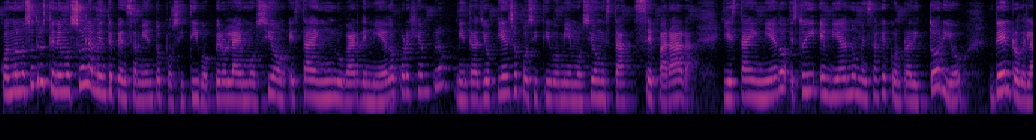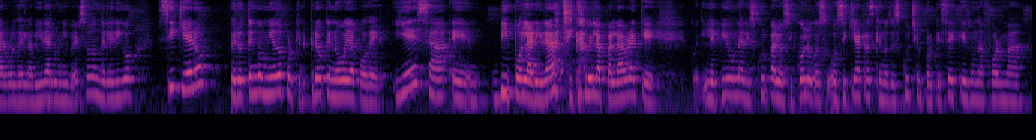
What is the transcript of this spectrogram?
Cuando nosotros tenemos solamente pensamiento positivo, pero la emoción está en un lugar de miedo, por ejemplo, mientras yo pienso positivo, mi emoción está separada y está en miedo, estoy enviando un mensaje contradictorio dentro del árbol de la vida al universo, donde le digo, sí quiero, pero tengo miedo porque creo que no voy a poder. Y esa eh, bipolaridad, si cabe la palabra que, le pido una disculpa a los psicólogos o psiquiatras que nos escuchen porque sé que es una forma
